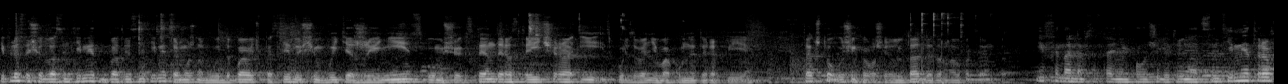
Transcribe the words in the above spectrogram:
И плюс еще 2 сантиметра, 2-3 сантиметра можно будет добавить в последующем вытяжении с помощью экстендера, стричера и использования вакуумной терапии. Так что очень хороший результат для данного пациента. И в финальном состоянии мы получили 13 сантиметров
